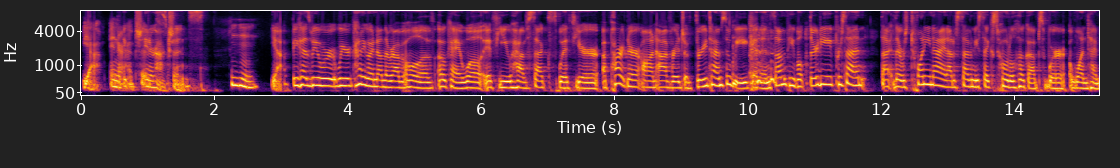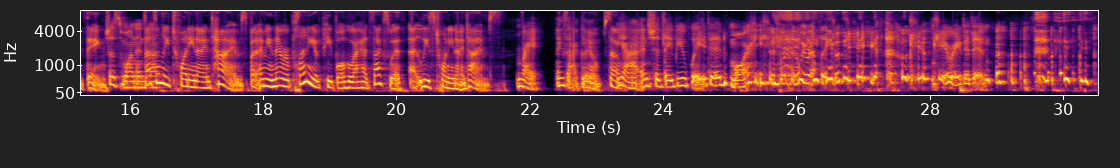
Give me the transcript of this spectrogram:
yeah, interactions. Interactions. Mhm. Yeah, because we were we were kind of going down the rabbit hole of okay, well, if you have sex with your a partner on average of three times a week, and then some people, thirty eight percent, that there was twenty nine out of seventy six total hookups were a one time thing. Just one and That's done. only twenty nine times, but I mean, there were plenty of people who I had sex with at least twenty nine times. right. Exactly. You know, so- yeah, and should they be weighted more? You know, then we were like, okay, okay, okay, rated in.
